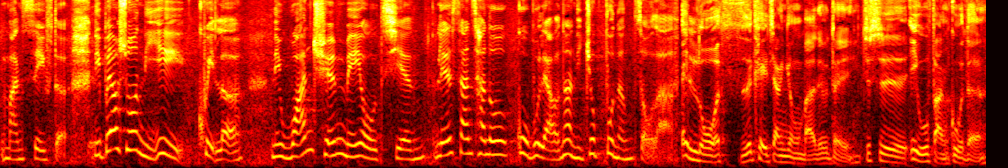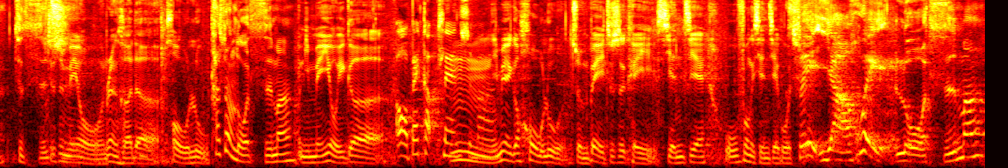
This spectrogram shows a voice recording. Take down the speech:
蛮 safe 的。你不要说你一 quit 了，你完全没有钱，连三餐都顾不了，那你就不能走了。哎，裸辞可以这样用吧？对不对？就是义无反顾的就辞职，就是没有任何的后路，他算裸辞吗？你没有一个哦、b a c k up plan 是吗？嗯，你没有一个后路，准备就是可以衔接无缝衔接过去。所以雅慧裸辞吗？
